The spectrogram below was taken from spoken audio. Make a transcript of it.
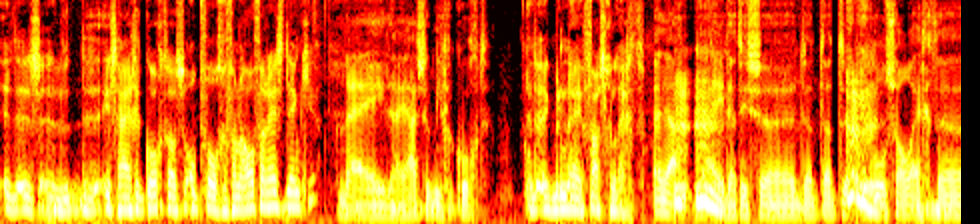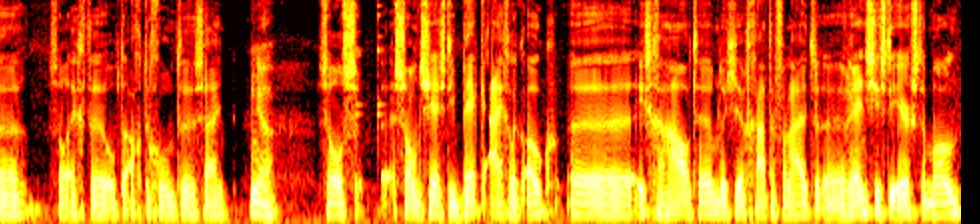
is, is hij gekocht als opvolger van Alvarez, denk je? Nee, nee, hij is ook niet gekocht. Ik ben nee, vastgelegd. En ja, nee, dat is, eh, dat, dat de rol zal echt, eh, zal echt eh, op de achtergrond eh, zijn. Ja. Zoals eh, Sanchez, die back eigenlijk ook eh, is gehaald. Hè? Omdat je gaat ervan uit, Rens is de eerste man.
